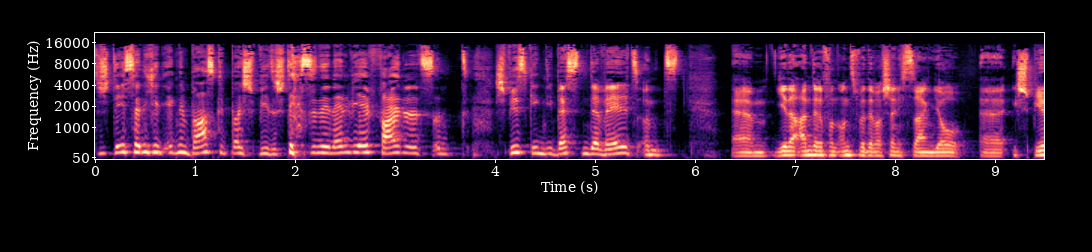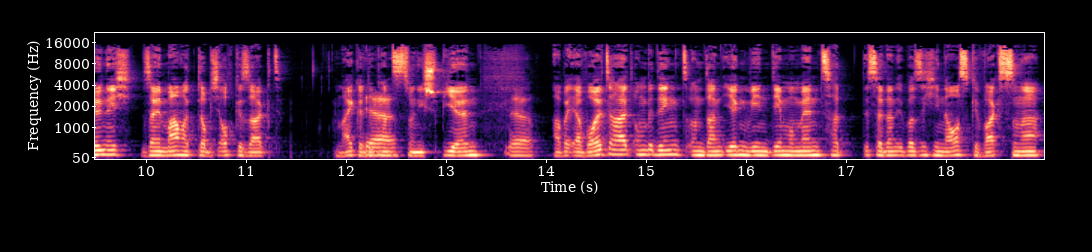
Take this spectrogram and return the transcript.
Du stehst ja nicht in irgendeinem Basketballspiel, du stehst in den NBA Finals und spielst gegen die Besten der Welt und ähm, jeder andere von uns würde wahrscheinlich sagen, yo, äh, ich spiele nicht. Seine Mom hat, glaube ich, auch gesagt, Michael, ja. du kannst so nicht spielen. Ja. Aber er wollte halt unbedingt und dann irgendwie in dem Moment hat, ist er dann über sich hinausgewachsen. Ne?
